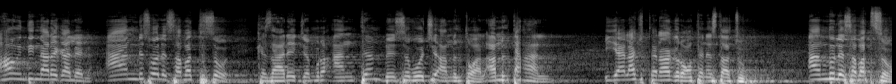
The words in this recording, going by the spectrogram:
አሁን እንዲህ እናደርጋለን። አንድ ሰው ለሰባት ሰው ከዛሬ ጀምሮ አንተም ቤተሰቦች አምልጠዋል፣ አምልጠሃል እያላችሁ አሁን ተነስታችሁ አንዱ ለሰባት ሰው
